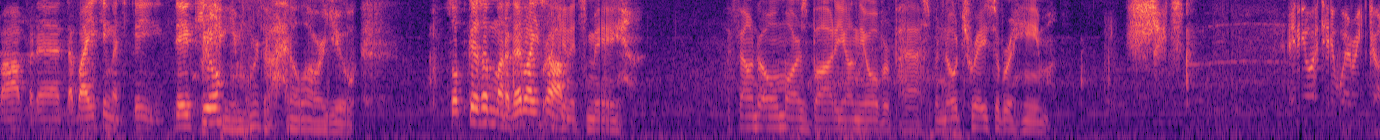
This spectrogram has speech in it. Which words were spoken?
बाप रे तबाही सी मच गई देखियो? सब के सब मर गए भाई साहब. I found Omar's body on the overpass, but no trace of Rahim. Shit. Any idea where he'd go?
